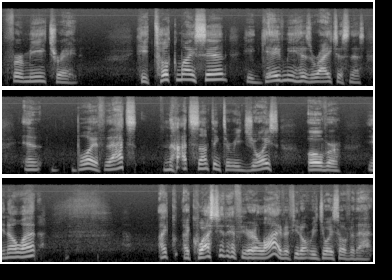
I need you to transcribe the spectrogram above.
for me trade. He took my sin, he gave me his righteousness. And boy, if that's not something to rejoice over, you know what? I, I question if you're alive if you don't rejoice over that.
